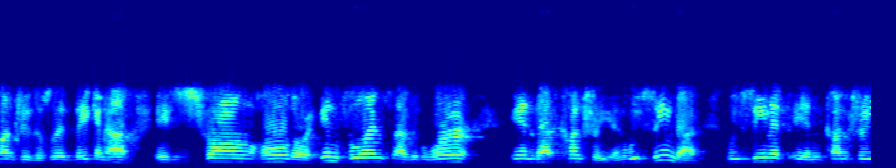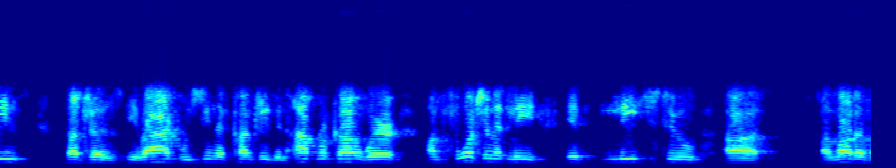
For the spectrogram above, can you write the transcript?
country so that they can have a stronghold or influence, as it were, in that country. And we've seen that. We've seen it in countries such as Iraq. We've seen it countries in Africa where, unfortunately, it leads to uh, a lot of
